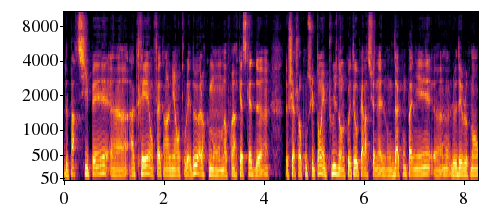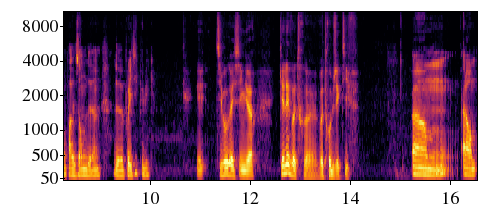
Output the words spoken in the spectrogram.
de participer à créer en fait un lien entre les deux, alors que mon, ma première casquette de, de chercheur consultant est plus dans le côté opérationnel, donc d'accompagner le développement par exemple de, de politique publique. Et Thibaut Greisinger, quel est votre votre objectif? Euh, alors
